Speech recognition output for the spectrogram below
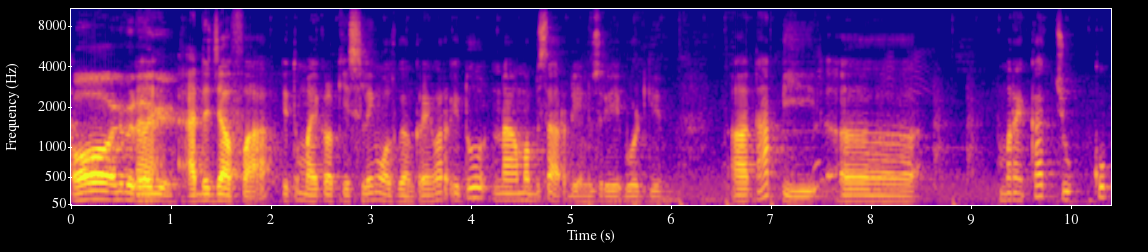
Oh ini beda Nah, lagi. ada Java itu Michael Kisling Wolfgang Krenger itu nama besar di industri board game. Uh, tapi uh, mereka cukup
